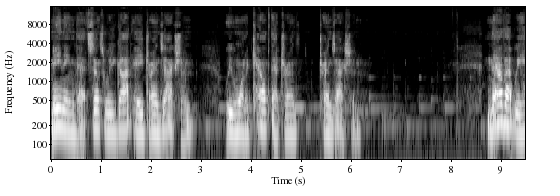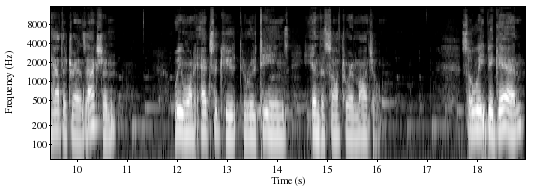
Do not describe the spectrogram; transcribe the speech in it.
meaning that since we got a transaction, we want to count that trans- transaction. Now that we have the transaction, we want to execute the routines in the software module. So we begin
